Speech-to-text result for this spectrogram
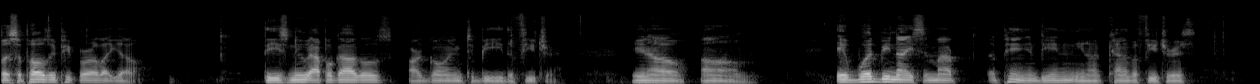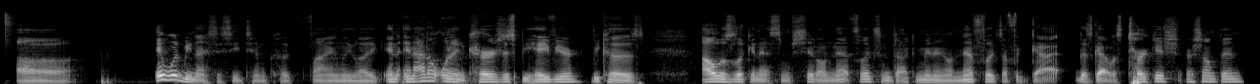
but supposedly people are like, yo, these new Apple goggles are going to be the future. You know, um, it would be nice, in my opinion, being you know kind of a futurist, uh, it would be nice to see Tim Cook finally like and, and I don't want to encourage this behavior because I was looking at some shit on Netflix, some documentary on Netflix. I forgot this guy was Turkish or something.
